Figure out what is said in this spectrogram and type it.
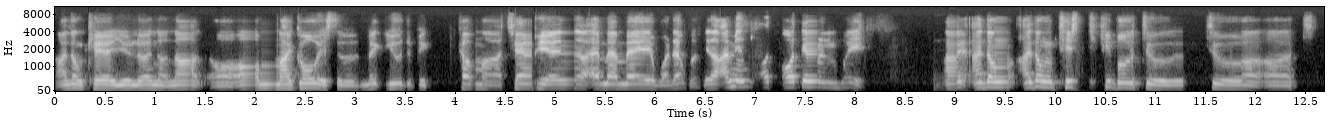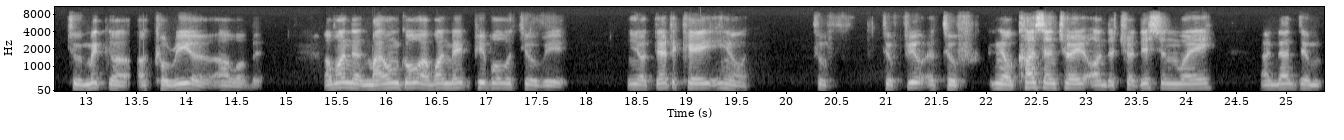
i don't care you learn or not or, or my goal is to make you to become a champion uh, mma whatever. You know i mean all, all different way. I, I don't i don't teach people to to uh, uh, to make a, a career out of it. I want that my own goal i want make people to be you know dedicate you know to to feel to you know concentrate on the tradition way and then to,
